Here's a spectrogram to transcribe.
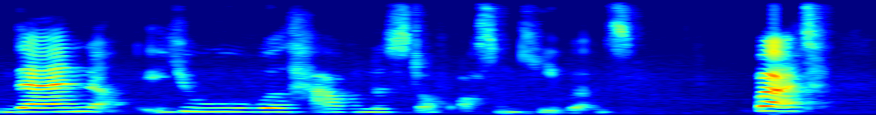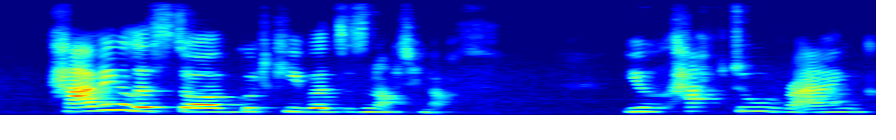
then you will have a list of awesome keywords but having a list of good keywords is not enough. You have to rank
